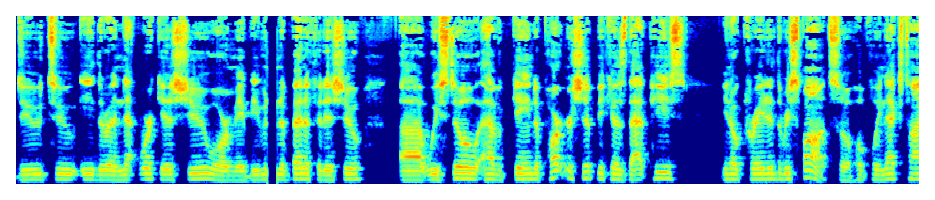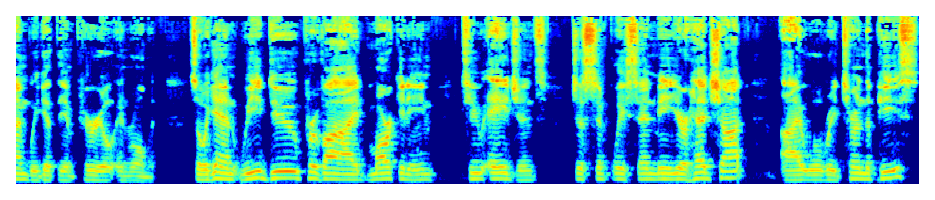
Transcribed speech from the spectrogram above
due to either a network issue or maybe even a benefit issue, uh, we still have gained a partnership because that piece, you know, created the response. So hopefully next time we get the imperial enrollment. So again, we do provide marketing to agents. Just simply send me your headshot. I will return the piece,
